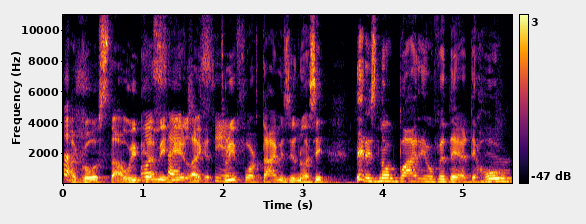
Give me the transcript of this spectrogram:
A ghost town. We Was come in here like three, it. four times, you know. I say, there is nobody over there. The whole,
